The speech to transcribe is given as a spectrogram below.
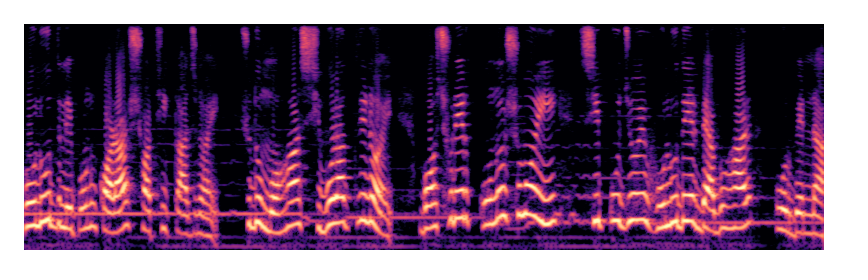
হলুদ লেপন করা সঠিক কাজ নয়। শুধু মহা শিবরাত্রি নয়, বছরের কোনো সময়ই শিব পুজোয় হলুদের ব্যবহার করবেন না।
